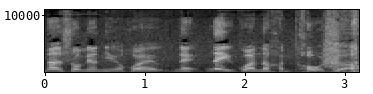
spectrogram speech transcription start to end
那说明你会内内观的很透彻。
